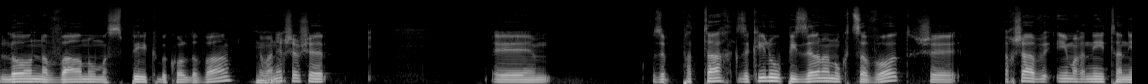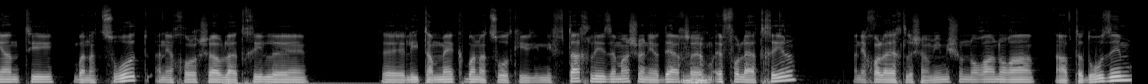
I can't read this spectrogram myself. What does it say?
לא נברנו מספיק בכל דבר, אבל אני חושב ש... אמ, זה פתח, זה כאילו פיזר לנו קצוות, שעכשיו, אם אני התעניינתי בנצרות, אני יכול עכשיו להתחיל אה, אה, להתעמק בנצרות, כי נפתח לי איזה משהו, אני יודע עכשיו מהמם. איפה להתחיל, אני יכול ללכת לשם. אם מישהו נורא נורא אהב את הדרוזים,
